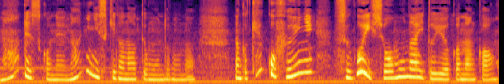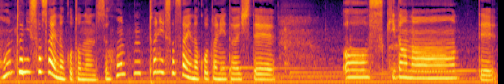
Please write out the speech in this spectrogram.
何ですかね何に好きだなって思うんだろうな。なんか結構不意にすごいしょうもないというかなんか本当に些細なことなんですよ。本当に些細なことに対してあ好きだなって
